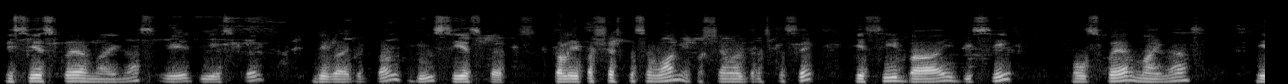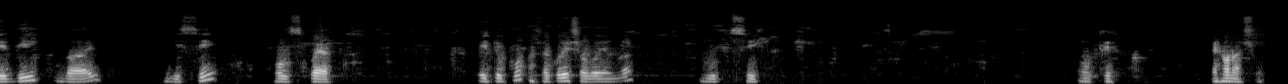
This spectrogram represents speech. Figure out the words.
B C square minus A B square divided by B C square তাহলে এই পাশে আসতেছে ওয়ান এই পাশে আমাদের আসতেছে AC by BC whole square minus AB by BC whole square এইটুকু আশা করি সবাই আমরা বুঝছি। ওকে এখন আসো।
